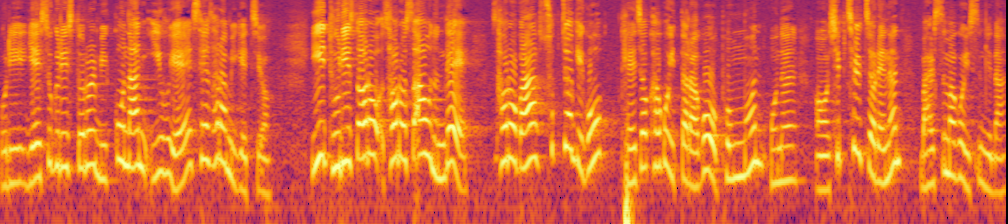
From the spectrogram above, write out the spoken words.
우리 예수 그리스도를 믿고 난 이후에 새 사람이겠지요. 이 둘이 서로, 서로 싸우는데 서로가 숙적이고 대적하고 있다라고 본문 오늘 어, 17절에는 말씀하고 있습니다.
